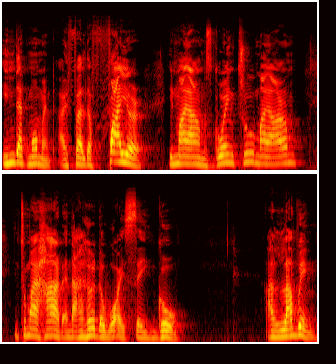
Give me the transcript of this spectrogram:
In that moment, I felt a fire in my arms going through my arm into my heart, and I heard a voice saying, Go. A loving,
